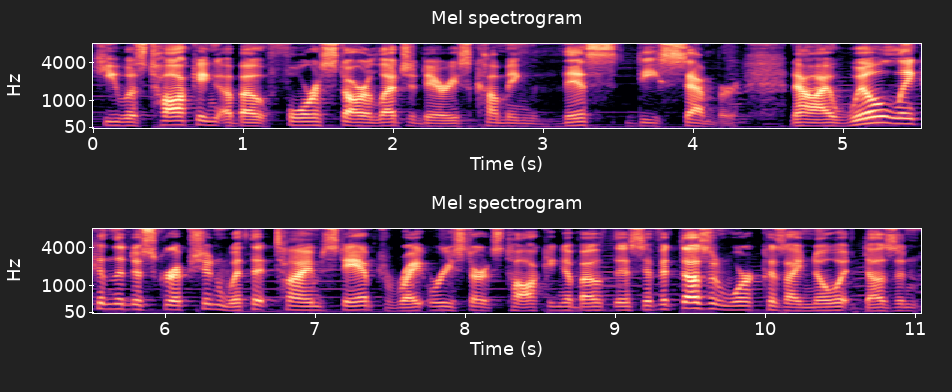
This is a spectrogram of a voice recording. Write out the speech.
he was talking about 4 star legendaries coming this December. Now I will link in the description with it time stamped right where he starts talking about this. If it doesn't work cuz I know it doesn't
